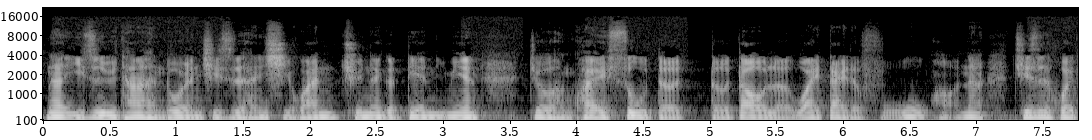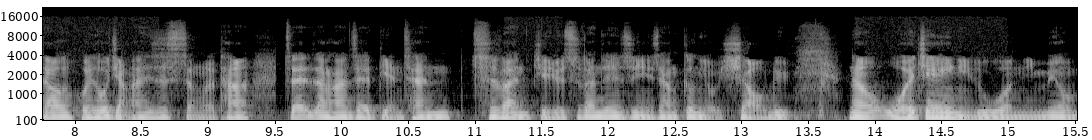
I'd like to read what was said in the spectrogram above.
那以至于他很多人其实很喜欢去那个店里面。就很快速的得到了外带的服务，哈，那其实回到回头讲，还是省了他在让他在点餐、吃饭、解决吃饭这件事情上更有效率。那我会建议你，如果你没有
